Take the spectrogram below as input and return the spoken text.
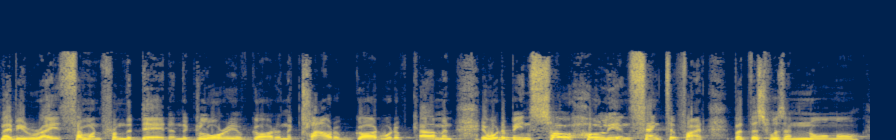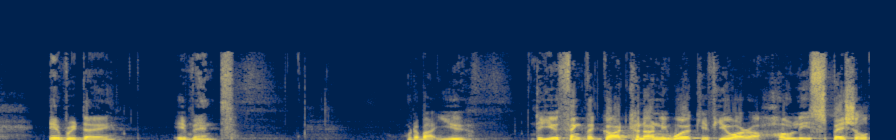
maybe raised someone from the dead and the glory of God and the cloud of God would have come. And it would have been so holy and sanctified. But this was a normal, everyday event. What about you? Do you think that God can only work if you are a holy, special,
